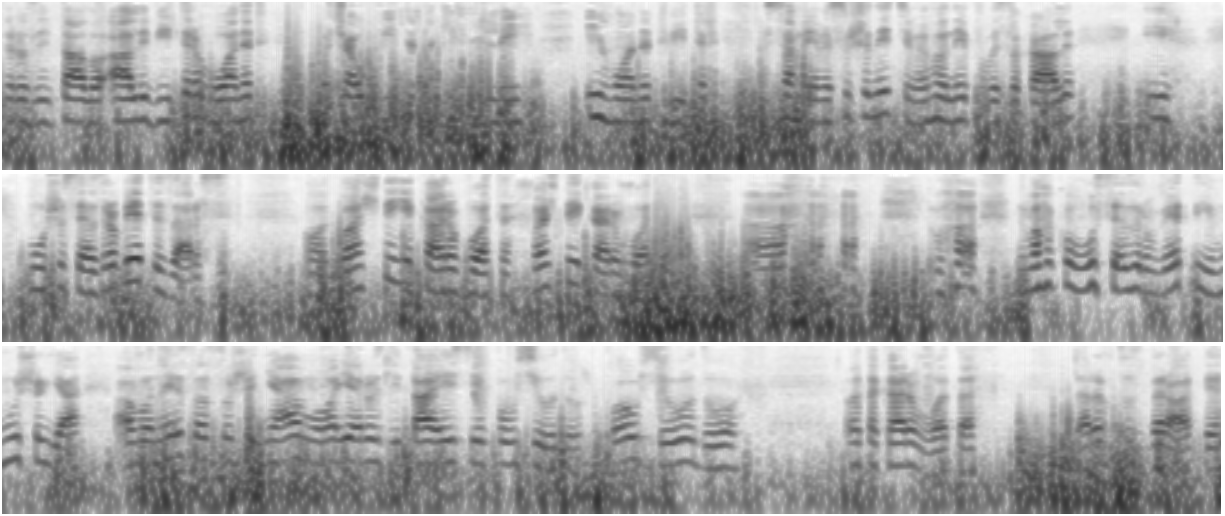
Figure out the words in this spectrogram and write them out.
не розлітало, але вітер гонить. Почав вітер такий сильний і гонить вітер. Самими сушеницями вони повисохали і мушу все зробити зараз. От, бачите, яка робота. Бачите, яка робота. А, нема кому все зробити і мушу я. А вони за сушення моє розлітаються повсюду. Повсюду. Отака робота. Зараз буду збирати.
